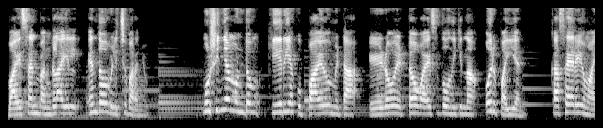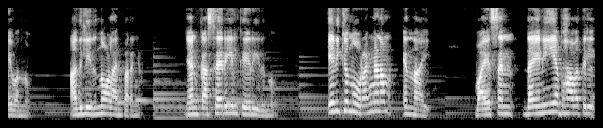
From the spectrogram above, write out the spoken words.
വയസ്സൻ ബംഗ്ലായിൽ എന്തോ വിളിച്ചു പറഞ്ഞു. മുഷിഞ്ഞ മുണ്ടും കീറിയ കുപ്പായവും ഇട്ട ഏഴോ എട്ടോ വയസ്സ് തോന്നിക്കുന്ന ഒരു പയ്യൻ കസേരയുമായി വന്നു. അതിലിരുന്നോളാൻ പറഞ്ഞു. ഞാൻ കസേരയിൽ കയറിയിരുന്നു എനിക്കൊന്ന് ഉറങ്ങണം എന്നായി. വയസ്സൻ ദയനീയ ഭാവത്തിൽ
